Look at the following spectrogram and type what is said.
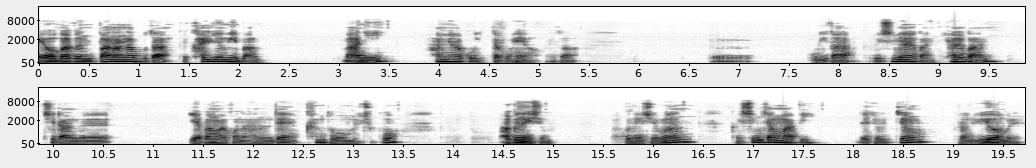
애호박은 바나나보다 그 칼륨이 많, 많이 함유하고 있다고 해요. 그래서 그 우리가 그 심혈관, 혈관 질환을 예방하거나 하는데 큰 도움을 주고 또 마그네슘, 마그네슘은 그 심장마비, 뇌졸중 그런 위험을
